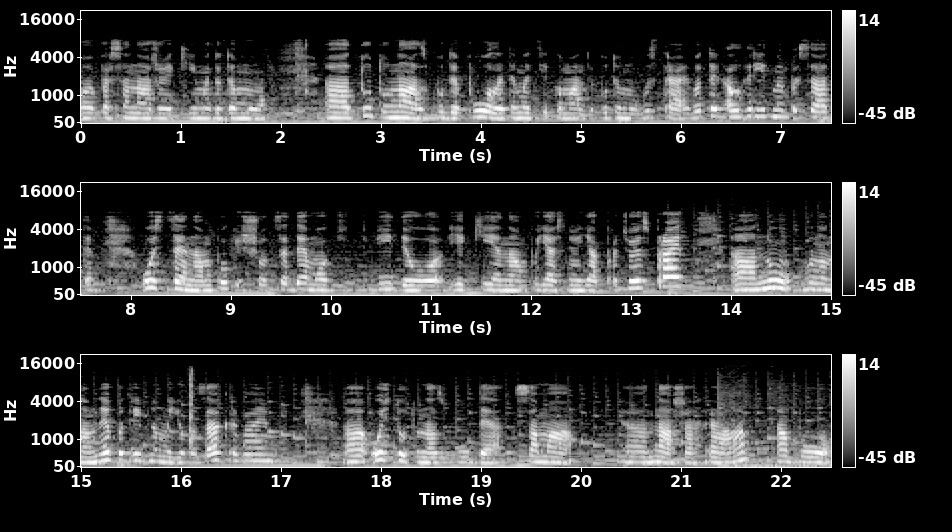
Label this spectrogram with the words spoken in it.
е, персонажу, який ми додамо. Тут у нас буде поле, де ми ці команди будемо вистраювати, алгоритми писати. Ось це нам поки що це демо-відео, яке нам пояснює, як працює спрайт. Ну, Воно нам не потрібно, ми його закриваємо. Ось тут у нас буде сама е, наша гра, або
